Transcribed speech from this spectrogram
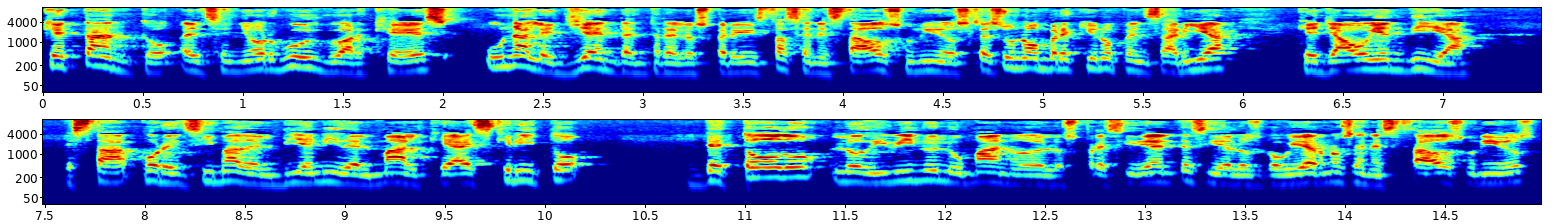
¿qué tanto el señor Woodward, que es una leyenda entre los periodistas en Estados Unidos, es un hombre que uno pensaría que ya hoy en día está por encima del bien y del mal, que ha escrito de todo lo divino y lo humano de los presidentes y de los gobiernos en Estados Unidos,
